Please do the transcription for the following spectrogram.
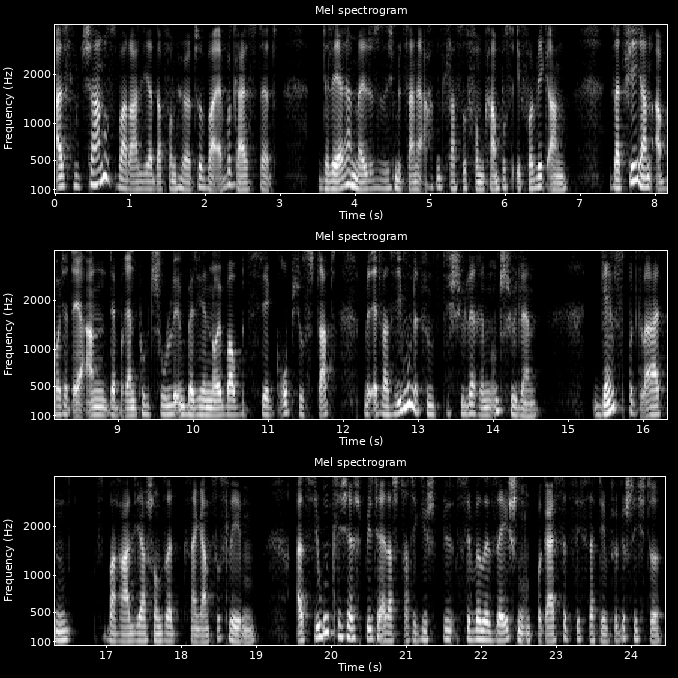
Als Luciano Sbaraglia davon hörte, war er begeistert. Der Lehrer meldete sich mit seiner 8. Klasse vom Campus Efeuweg an. Seit vier Jahren arbeitet er an der Brennpunktschule im Berliner Neubaubezirk Gropiusstadt mit etwa 750 Schülerinnen und Schülern. Games begleiten Sbaraglia schon seit sein ganzes Leben. Als Jugendlicher spielte er das Strategiespiel Civilization und begeistert sich seitdem für Geschichte.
